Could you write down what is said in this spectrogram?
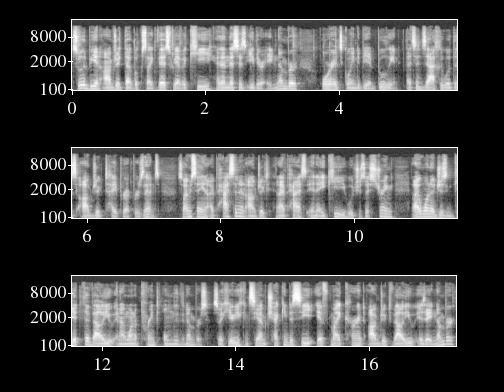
So it would be an object that looks like this. We have a key, and then this is either a number or it's going to be a Boolean. That's exactly what this object type represents. So I'm saying I pass in an object and I pass in a key, which is a string, and I want to just get the value and I want to print only the numbers. So here you can see I'm checking to see if my current object value is a number,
